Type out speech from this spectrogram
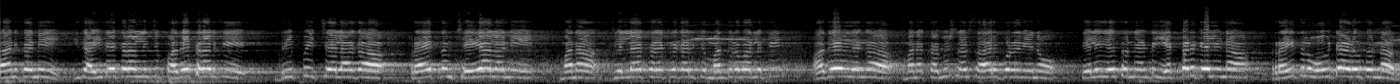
దానికని ఇది ఐదు ఎకరాల నుంచి పది ఎకరాలకి డ్రిప్ ఇచ్చేలాగా ప్రయత్నం చేయాలని మన జిల్లా కలెక్టర్ గారికి మంత్రివర్లకి అదేవిధంగా మన కమిషనర్ సార్ కూడా నేను తెలియజేస్తున్నా అంటే ఎక్కడికి వెళ్ళినా రైతులు ఒకటే అడుగుతున్నారు.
